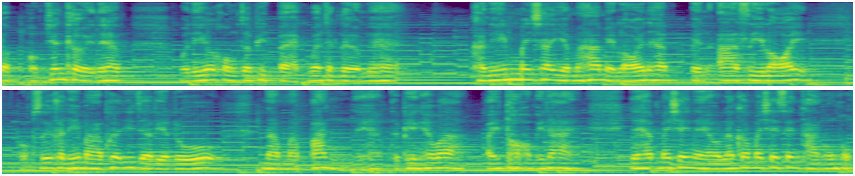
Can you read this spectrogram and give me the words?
กับผมเช่นเคยนะครับ วันนี้ก็คงจะผิดแปลกไปจากเดิมนะฮะ คันนี้ไม่ใช่ Yamaha เมตร้อยนะครับ เป็น RC ร้อยผมซื้อคันนี้มาเพื่อที่จะเรียนรู้นำมาปั้นนะครับ แต่เพียงแค่ว่าไปต่อไม่ได้นะครับไม่ใช่แนวแล้วก็ไม่ใช่เส้นทางของผม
